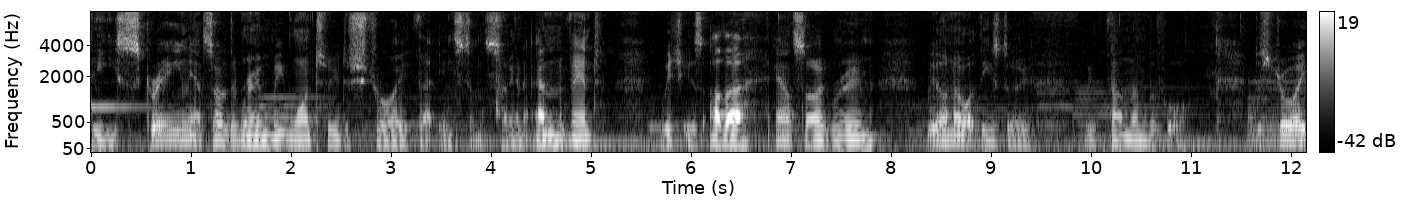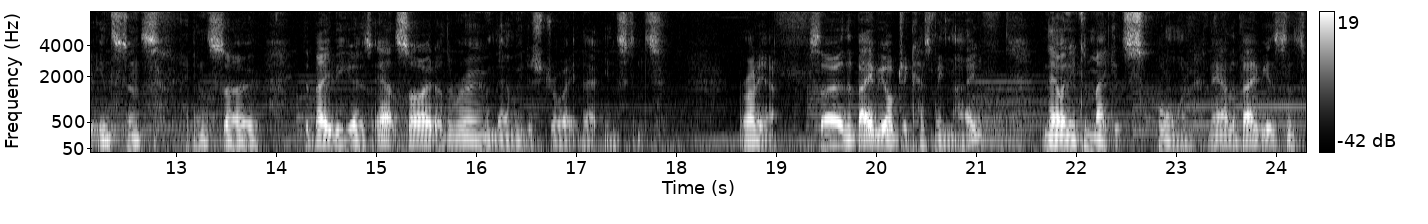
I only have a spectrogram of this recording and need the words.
the screen, outside of the room, we want to destroy that instance. So I'm going to add an event which is other outside room. We all know what these do. We've done them before. Destroy instance, and so the baby goes outside of the room, then we destroy that instance. Right here. So the baby object has been made. Now we need to make it spawn. Now the baby instance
